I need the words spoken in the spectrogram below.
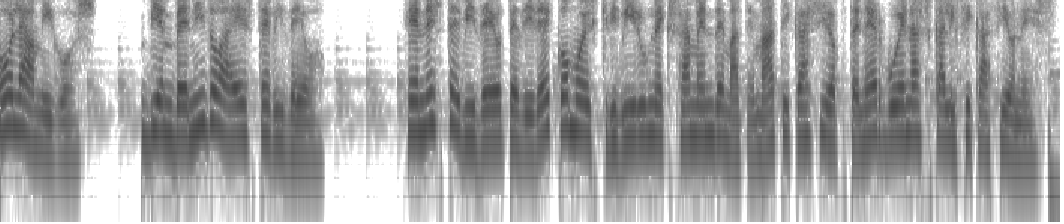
Hola amigos. Bienvenido a este video. En este video te diré cómo escribir un examen de matemáticas y obtener buenas calificaciones.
